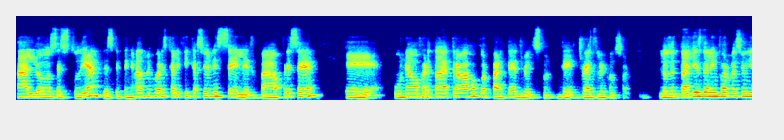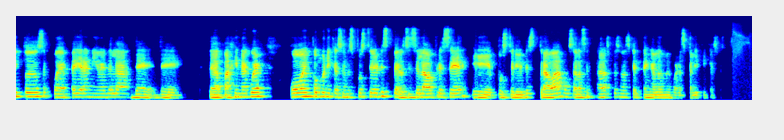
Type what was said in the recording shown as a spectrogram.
a los estudiantes que tengan las mejores calificaciones, se les va a ofrecer eh, una oferta de trabajo por parte de, Dressler, Consulting. Los detalles de la información y todo se puede pedir a nivel de la, de, la página web o en comunicaciones posteriores, pero sí se le va a ofrecer eh, posteriores trabajos a las, a las personas que tengan las mejores calificaciones.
